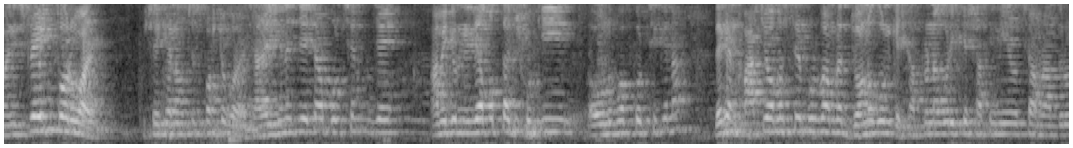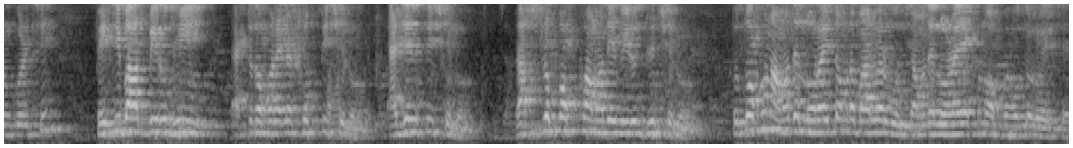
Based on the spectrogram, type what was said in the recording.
মানে স্ট্রেইট ফরওয়ার্ড সেখানে হচ্ছে স্পষ্ট করা হয়েছে। আর এখানে যেটা বলছেন যে, আমি কি নিরাপত্তার ঝুঁকি অনুভব করছি কিনা, দেখেন, পাঁচই অগস্টের পূর্বে আমরা জনগণকে ছাত্র নাগরিককে সাথে নিয়ে হচ্ছে আমরা আন্দোলন করেছি। ফেসিবাদ বিরোধী একটা তখন একটা শক্তি ছিল এজেন্সি ছিল, রাষ্ট্রপক্ষ আমাদের বিরুদ্ধে ছিল। তো তখন আমাদের লড়াই তো আমরা বারবার বলছি আমাদের লড়াই এখনও অব্যাহত রয়েছে।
